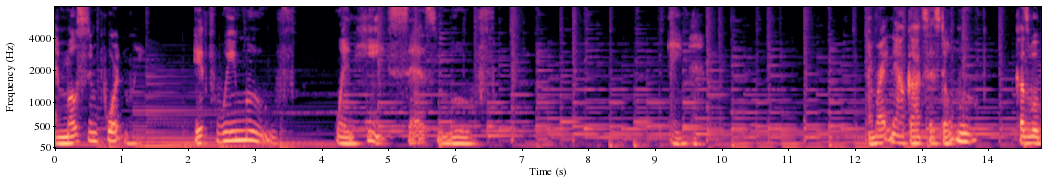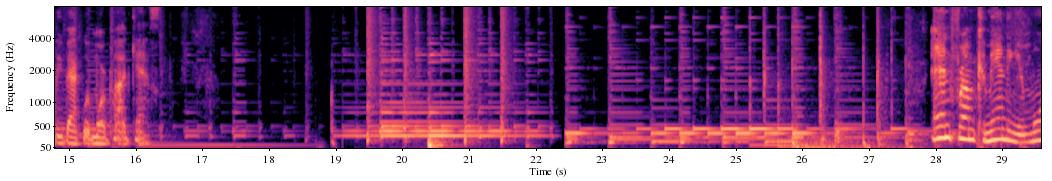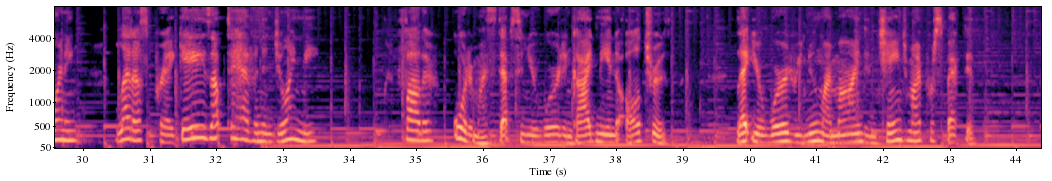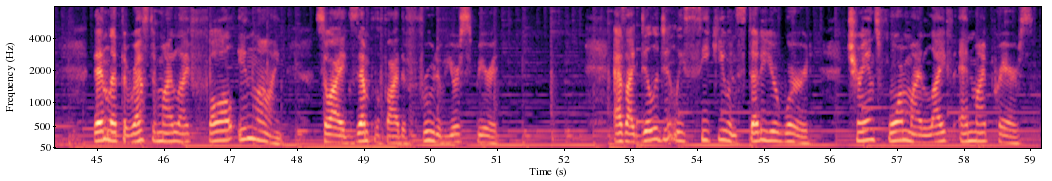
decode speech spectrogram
and most importantly, if we move when He says move. Amen. And right now, God says, don't move because we'll be back with more podcasts. From commanding your morning, let us pray. Gaze up to heaven and join me. Father, order my steps in your word and guide me into all truth. Let your word renew my mind and change my perspective. Then let the rest of my life fall in line so I exemplify the fruit of your Spirit. As I diligently seek you and study your word, transform my life and my prayers.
